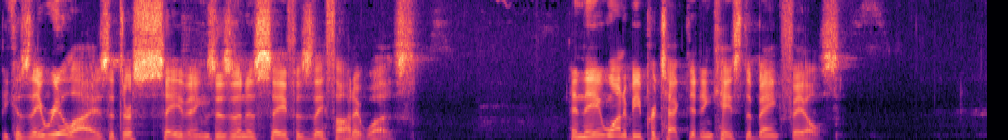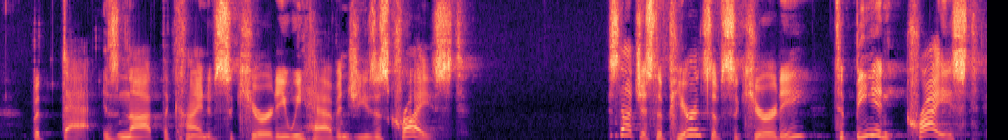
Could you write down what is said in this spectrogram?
because they realize that their savings isn't as safe as they thought it was. And they want to be protected in case the bank fails. But that is not the kind of security we have in Jesus Christ. It's not just appearance of security. To be in Christ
